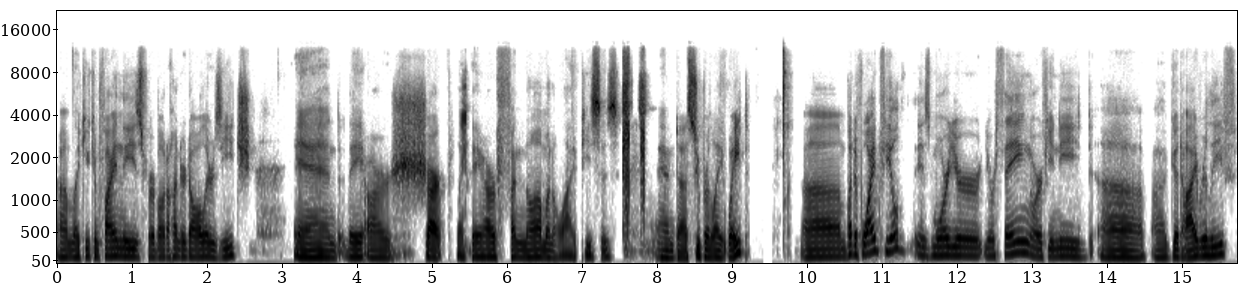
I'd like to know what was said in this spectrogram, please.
Um, like you can find these for about hundred dollars each, and they are sharp. Like they are phenomenal eyepieces and uh, super lightweight. Um, but if wide field is more your your thing, or if you need uh, a good eye relief,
